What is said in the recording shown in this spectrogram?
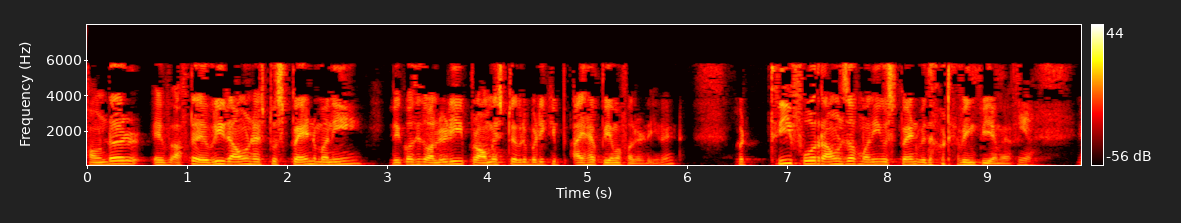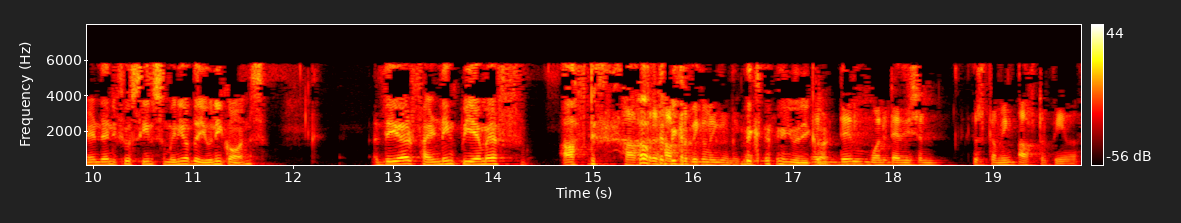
founder, if after every round has to spend money because he's already promised to everybody, keep, I have PMF already, right? But three, four rounds of money you spend without having PMF. Yeah. And then if you've seen so many of the unicorns, they are finding PMF after, After, after becoming unicorn. becoming unicorn. And then monetization is coming after PMF.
